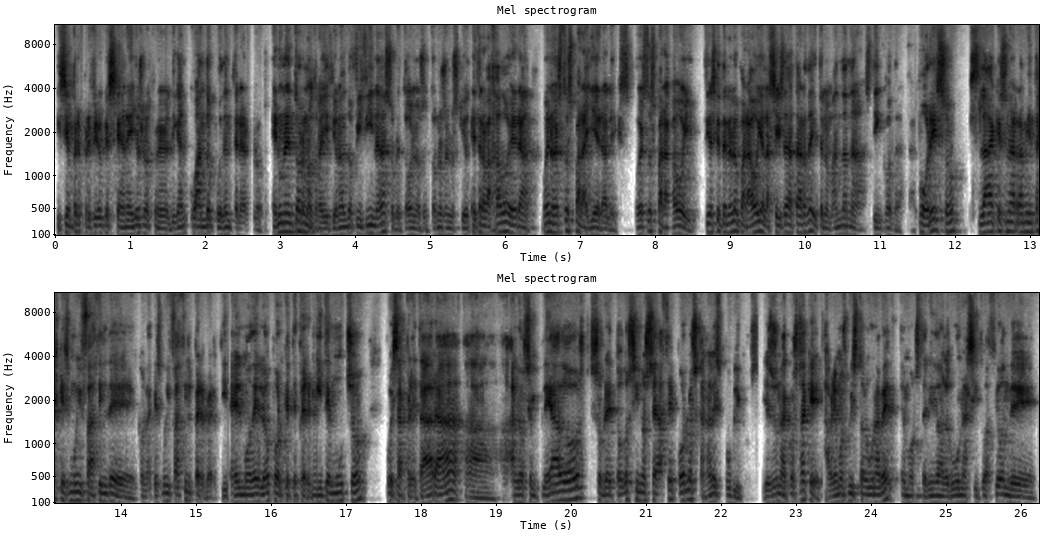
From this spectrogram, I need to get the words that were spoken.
y siempre prefiero que sean ellos los que me digan cuándo pueden tenerlo. En un entorno tradicional de oficina, sobre todo en los entornos en los que yo he trabajado, era, bueno, esto es para ayer, Alex, o esto es para hoy. Tienes que tenerlo para hoy a las 6 de la tarde y te lo mandan a las 5 de la tarde. Por eso, Slack es una herramienta que es muy fácil de, con la que es muy fácil pervertir el modelo porque te permite mucho pues apretar a, a, a los empleados, sobre todo si no se hace por los canales públicos. Y eso es una cosa que habremos visto alguna vez, hemos tenido alguna situación de,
